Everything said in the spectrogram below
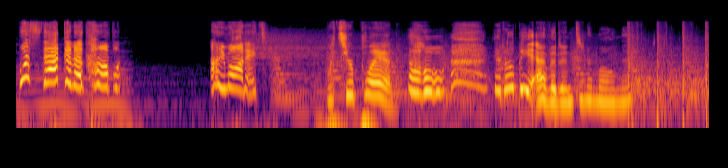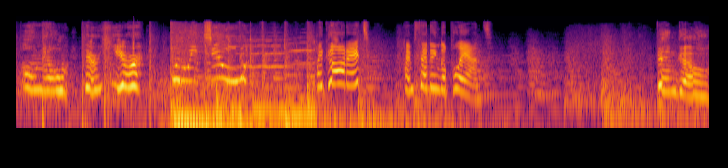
what's that gonna accomplish? I'm on it. What's your plan? Oh, it'll be evident in a moment. Oh no, they're here! What do we do? I got it. I'm setting the plans. Bingo!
